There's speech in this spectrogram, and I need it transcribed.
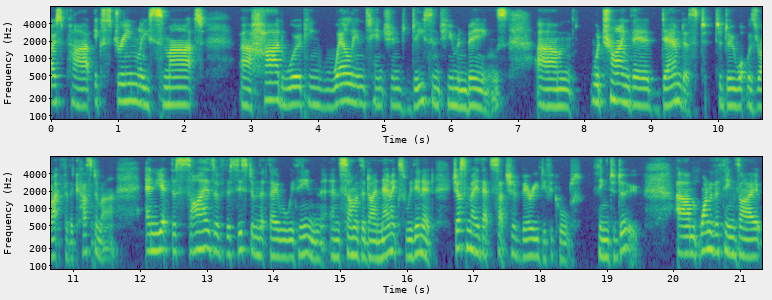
most part, extremely smart. Uh, hardworking, well intentioned, decent human beings um, were trying their damnedest to do what was right for the customer. And yet, the size of the system that they were within and some of the dynamics within it just made that such a very difficult thing to do. Um, one of the things I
